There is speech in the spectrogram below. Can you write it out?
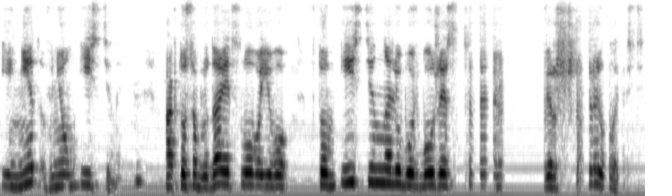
и нет в нем истины. А кто соблюдает Слово Его, в том истинно любовь Божия совершилась.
